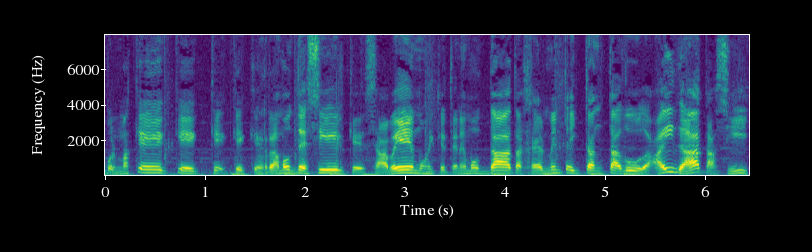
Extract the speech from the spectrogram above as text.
por más que, que, que, querramos decir que sabemos y que tenemos data, realmente hay tanta duda. Hay data, sí.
